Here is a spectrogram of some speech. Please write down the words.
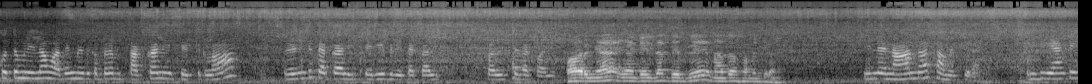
கொத்தமல்லிலாம் வதங்கினதுக்கப்புறம் தக்காளியை சேர்த்துக்கலாம். ரெண்டு தக்காளி பெரிய பெரிய தக்காளி. பழுத்த தக்காளி பாருங்க என் கை தான் தேப்பு நான் தான் சமைக்கிறேன். இல்லை நான் தான் சமைக்கிறேன். இது என் கை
